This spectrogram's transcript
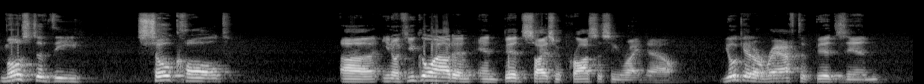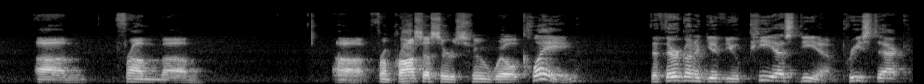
most of the so-called uh, you know, if you go out and, and, bid seismic processing right now, you'll get a raft of bids in um, from um, uh, from processors who will claim that they're going to give you PSDM, pre-stack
